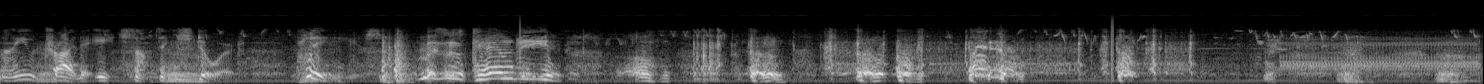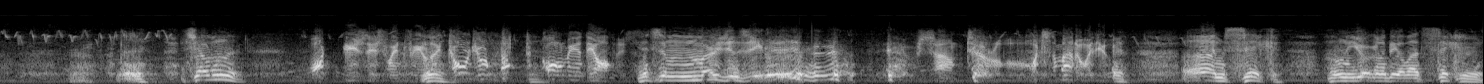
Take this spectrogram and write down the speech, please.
Now, you try to eat something, hmm. Stuart. Please. Mrs. Canby. Sheldon, What is this, Winfield? I hmm. told you not to call me at the office. it's an emergency. You sound terrible. What's the matter with you? I'm sick. Only you're going to be a lot sicker.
